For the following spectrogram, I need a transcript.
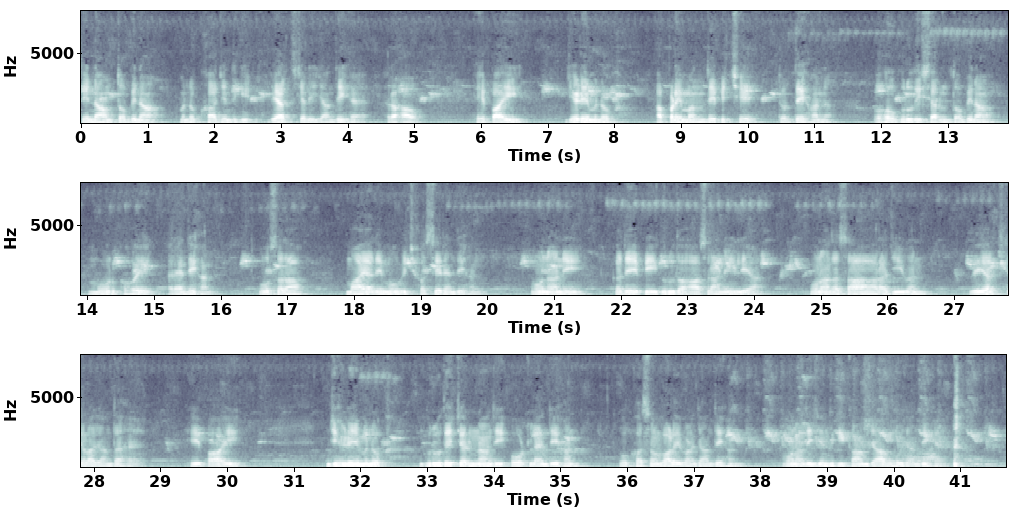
ਤੇ ਨਾਮ ਤੋਂ ਬਿਨਾ ਮਨੁੱਖਾ ਜ਼ਿੰਦਗੀ ਵਿਅਰਥ ਚਲੀ ਜਾਂਦੀ ਹੈ। ਰਹਾਓ। हे ਭਾਈ ਜਿਹੜੇ ਮਨੁੱਖ ਆਪਣੇ ਮਨ ਦੇ ਪਿੱਛੇ ਤੁਰਦੇ ਹਨ, ਉਹ ਗੁਰੂ ਦੀ ਸ਼ਰਨ ਤੋਂ ਬਿਨਾ ਮੂਰਖ ਹੋਏ ਰਹਿੰਦੇ ਹਨ। ਉਹ ਸਦਾ ਮਾਇਆ ਦੇ ਮੋਹ ਵਿੱਚ ਫਸੇ ਰਹਿੰਦੇ ਹਨ। ਉਹਨਾਂ ਨੇ ਕਦੇ ਵੀ ਗੁਰੂ ਦਾ ਆਸਰਾ ਨਹੀਂ ਲਿਆ। ਉਹਨਾਂ ਦਾ ਸਾਰਾ ਜੀਵਨ ਵਿਅਰਥ ਚਲਾ ਜਾਂਦਾ ਹੈ। हे ਭਾਈ, ਜਿਹੜੇ ਮਨੁੱਖ ਗੁਰੂ ਦੇ ਚਰਨਾਂ ਦੀ ਓਟ ਲੈਂਦੇ ਹਨ ਉਹ ਖਸਮ ਵਾਲੇ ਬਣ ਜਾਂਦੇ ਹਨ ਉਹਨਾਂ ਦੀ ਜ਼ਿੰਦਗੀ ਕਾਮਯਾਬ ਹੋ ਜਾਂਦੀ ਹੈ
